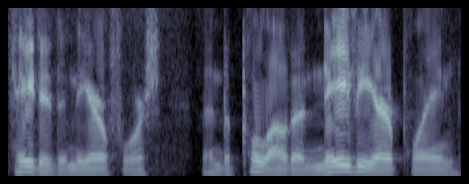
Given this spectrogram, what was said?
hated in the Air Force than to pull out a Navy airplane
